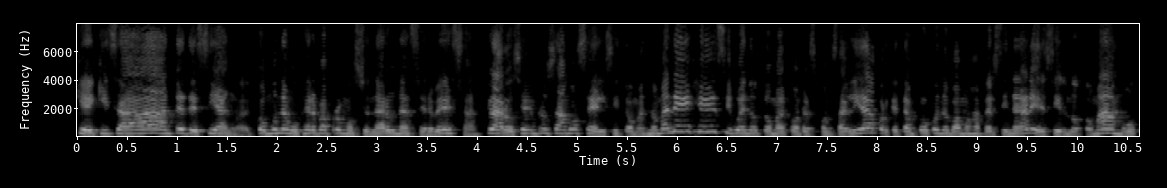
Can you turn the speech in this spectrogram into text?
que quizá antes decían, ¿cómo una mujer va a promocionar una cerveza? Claro, siempre usamos el si tomas no manejes y bueno, toma con responsabilidad porque tampoco nos vamos a persinar y decir no tomamos.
